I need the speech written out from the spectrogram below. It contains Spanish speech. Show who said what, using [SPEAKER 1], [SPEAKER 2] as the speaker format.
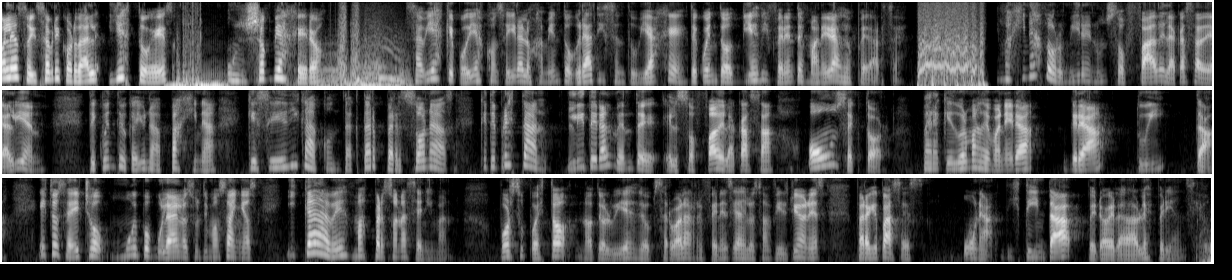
[SPEAKER 1] Hola, soy Sabri Cordal y esto es Un Shock Viajero. ¿Sabías que podías conseguir alojamiento gratis en tu viaje? Te cuento 10 diferentes maneras de hospedarse. ¿Imaginas dormir en un sofá de la casa de alguien? Te cuento que hay una página que se dedica a contactar personas que te prestan literalmente el sofá de la casa o un sector para que duermas de manera gratuita. Esto se ha hecho muy popular en los últimos años y cada vez más personas se animan. Por supuesto, no te olvides de observar las referencias de los anfitriones para que pases una distinta pero agradable experiencia.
